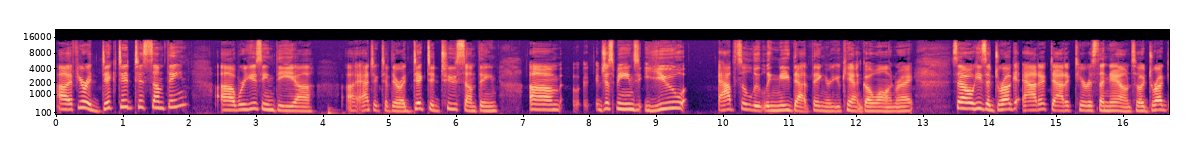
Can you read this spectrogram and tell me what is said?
Uh, if you're addicted to something, uh, we're using the uh, adjective there, addicted to something, um, just means you absolutely need that thing or you can't go on, right? So he's a drug addict. Addict here is the noun. So a drug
